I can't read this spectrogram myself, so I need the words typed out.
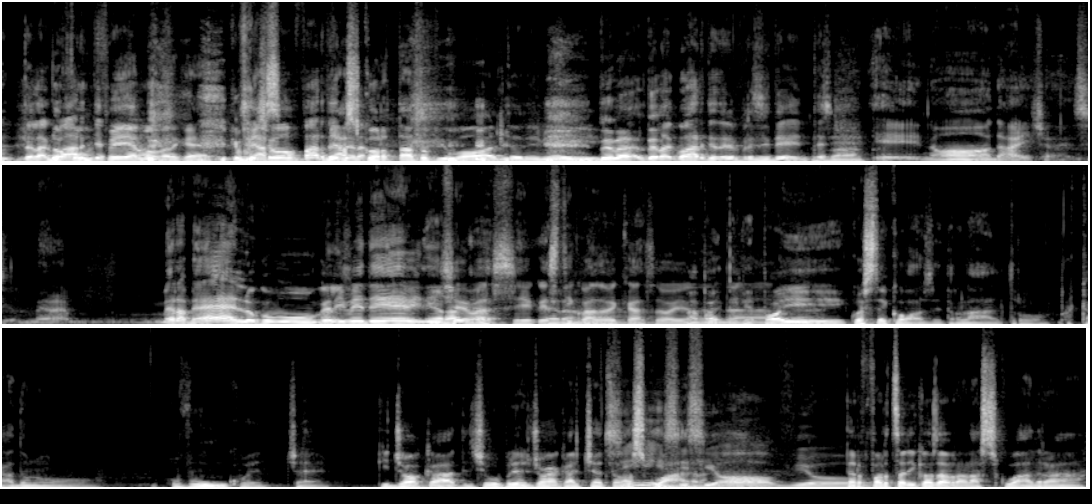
della Lo guardia. confermo perché che facevo mi parte mi della... ha scortato più volte miei... della, della guardia del presidente. Esatto. E no, dai, cioè, sì, era bello comunque, li vedevi e dicevi ma sì, questi era, qua dove cazzo vogliono ma poi, andare? Perché poi queste cose, tra l'altro, accadono ovunque, cioè chi gioca, dicevo prima, gioca a calcetto sì, alla squadra. Sì, sì, ovvio. Per forza di cosa avrà la squadra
